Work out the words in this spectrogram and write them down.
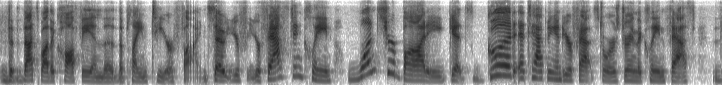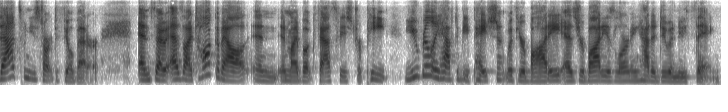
the, that's why the coffee and the, the plain tea are fine. So you're you're fast and clean. Once your body gets good at tapping into your fat stores during the clean fast, that's when you start to feel better. And so, as I talk about in, in my book, Fast Feast Repeat, you really have to be patient with your body as your body is learning how to do a new thing.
